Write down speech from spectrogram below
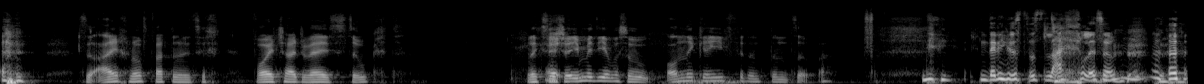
du? so einen Knopf hat und sich vorentscheidet, wer jetzt drückt. Und dann siehst du ja immer die, die so angreifen und dann so. ah. Und dann ist das das Lächeln so.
